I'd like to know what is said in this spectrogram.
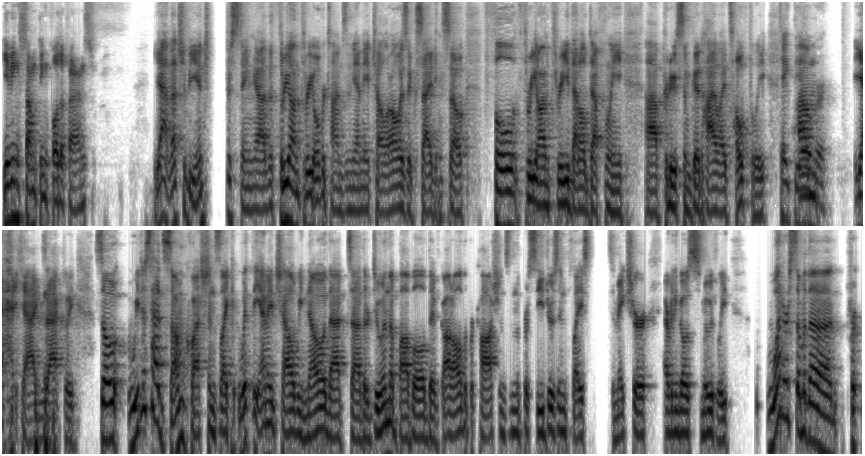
giving something for the fans. Yeah, that should be interesting. Uh, the three on three overtimes in the NHL are always exciting. So full three on three, that'll definitely uh, produce some good highlights. Hopefully, take the um, over. Yeah, yeah, exactly. so we just had some questions. Like with the NHL, we know that uh, they're doing the bubble. They've got all the precautions and the procedures in place to make sure everything goes smoothly. What are some of the pr-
